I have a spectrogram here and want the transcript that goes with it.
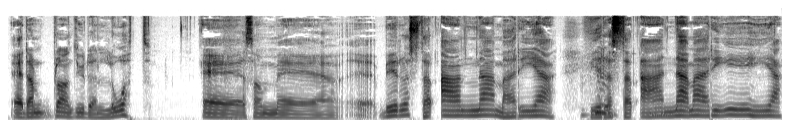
eh, där hon bland annat gjorde en låt eh, som eh, eh, Vi röstar Anna Maria, vi röstar Anna Maria.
